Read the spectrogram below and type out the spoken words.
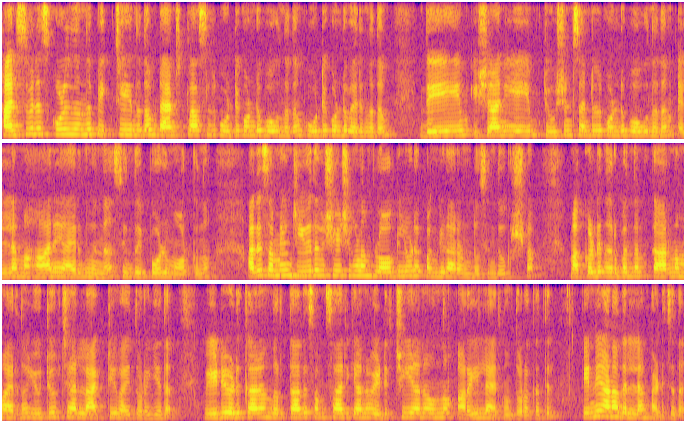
ഹൻസുവിനെ സ്കൂളിൽ നിന്ന് പിക്ക് ചെയ്യുന്നതും ഡാൻസ് ക്ലാസ്സിൽ കൂട്ടിക്കൊണ്ടുപോകുന്നതും കൂട്ടിക്കൊണ്ടുവരുന്നതും ദയേയും ഇഷാനിയെയും ട്യൂഷൻ സെന്ററിൽ കൊണ്ടുപോകുന്നതും എല്ലാം മഹാനയായിരുന്നു എന്ന് സിന്ധു ഇപ്പോഴും ഓർക്കുന്നു. അതേസമയം ജീവിത വിശേഷങ്ങളും വ്ളോഗിലൂടെ പങ്കിടാറുണ്ട് സിന്ധു കൃഷ്ണ. മക്കളുടെ നിർബന്ധം കാരണമായിരുന്നു യൂട്യൂബ് ചാനൽ ആക്റ്റീവായി തുടങ്ങിയത്. വീഡിയോ എടുക്കാനോ നിർത്താതെ സംസാരിക്കാനോ എഡിറ്റ് ചെയ്യാനോ ഒന്നും അറിയില്ലായിരുന്നു തുടക്കത്തിൽ. പിന്നെയാണ് അതെല്ലാം പഠിച്ചത്.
